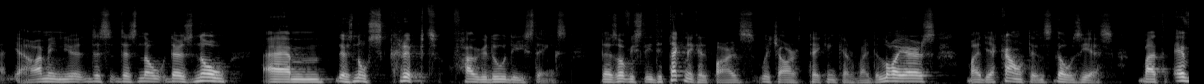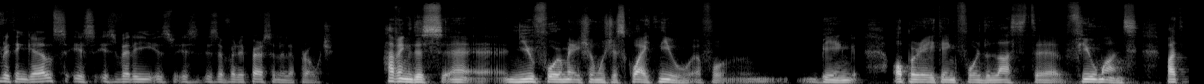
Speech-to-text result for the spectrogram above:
And yeah, I mean, you, this, there's no, there's no Um, there's no script of how you do these things. There's obviously the technical parts, which are taken care of by the lawyers, by the accountants, those yes. But everything else is, is, very, is, is, is a very personal approach. Having this uh, new formation, which is quite new uh, for being operating for the last uh, few months, but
